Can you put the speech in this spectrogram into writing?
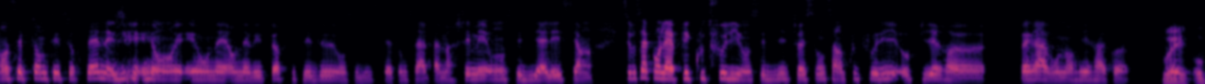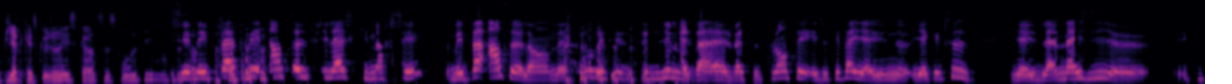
en septembre, tu es sur scène et, on, et on, on, avait peur toutes les deux. On s'est dit, si ça tombe, ça va pas marcher. Mais on s'est dit, allez, c'est un. C'est pour ça qu'on l'a appelé coup de folie. On s'est dit, de toute façon, c'est un coup de folie. Au pire, euh, c'est pas grave, on en rira, quoi. Ouais, au pire, qu'est-ce que je risque hein C'est ce qu'on dit. Je n'ai pas fait un seul filage qui marchait, mais pas un seul. Hein. Mais tout le monde était, se disait, mais elle va, elle va se planter. Et je sais pas, il y a une, il y a quelque chose. Il y a eu de la magie euh, qui,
